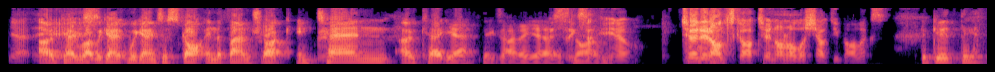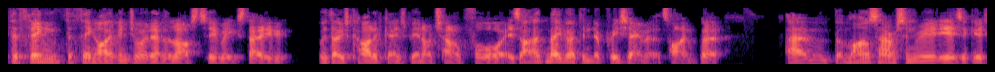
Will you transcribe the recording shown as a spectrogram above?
Yeah. okay right we're going we're going to scott in the fan truck in 10 okay yeah exactly yeah it's it's, not um, you know, turn it on, Scott. Turn on all the shouty bollocks. The good the, the thing the thing I've enjoyed over the last two weeks though with those Cardiff games being on Channel Four is I, maybe I didn't appreciate him at the time, but um, but Miles Harrison really is a good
